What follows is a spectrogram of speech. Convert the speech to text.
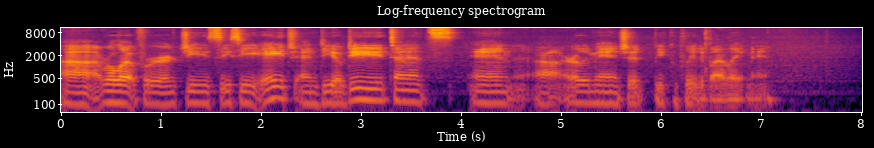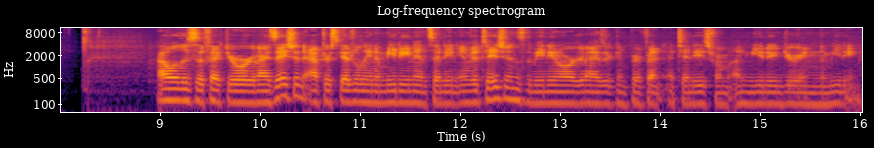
uh, rollout for GCCH and DoD tenants in uh, early May and should be completed by late May. How will this affect your organization? After scheduling a meeting and sending invitations, the meeting organizer can prevent attendees from unmuting during the meeting.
